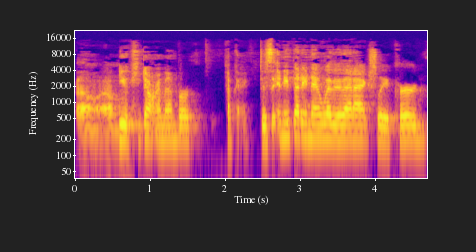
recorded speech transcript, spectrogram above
I don't. I don't. You don't remember? Okay. Does anybody know whether that actually occurred?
